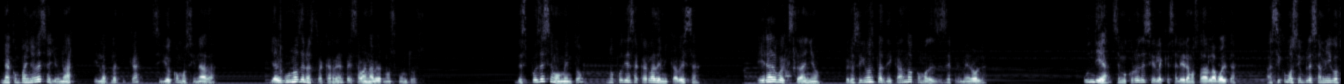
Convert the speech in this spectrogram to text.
Me acompañó a desayunar y la plática siguió como si nada. Y algunos de nuestra carrera empezaban a vernos juntos. Después de ese momento, no podía sacarla de mi cabeza. Era algo extraño, pero seguimos platicando como desde ese primer hola. Un día se me ocurrió decirle que saliéramos a dar la vuelta, así como simples amigos.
